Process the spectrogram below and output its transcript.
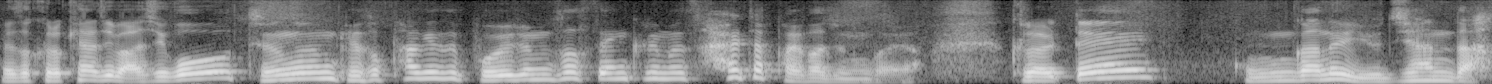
그래서 그렇게 하지 마시고 등은 계속 타겟을 보여주면서 생크림을 살짝 밟아주는 거예요. 그럴 때 공간을 유지한다.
